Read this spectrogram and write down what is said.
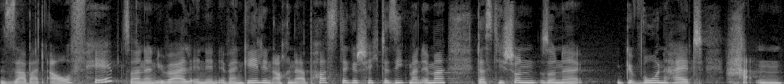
Sabbat aufhebt, sondern überall in den Evangelien, auch in der Apostelgeschichte, sieht man immer, dass die schon so eine Gewohnheit hatten,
